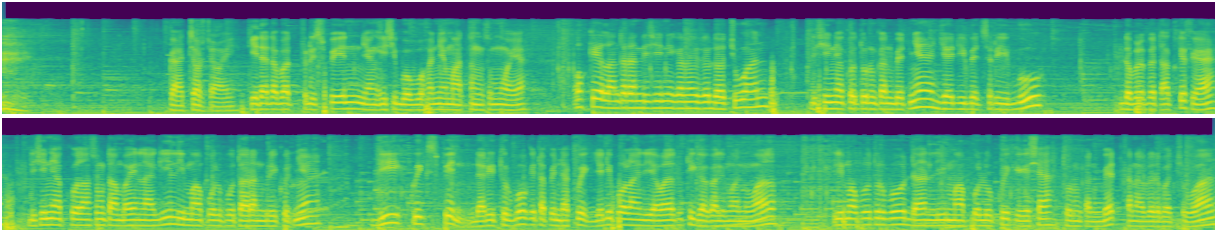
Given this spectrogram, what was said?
Gacor coy. Kita dapat free spin yang isi buah-buahannya matang semua ya. Oke lantaran di sini karena sudah cuan di sini aku turunkan bednya jadi bed 1000 double bed aktif ya. Di sini aku langsung tambahin lagi 50 putaran berikutnya di quick spin. Dari turbo kita pindah quick. Jadi pola di awal itu tiga kali manual 50 turbo dan 50 quick ya guys ya. Turunkan bed karena udah dapat cuan.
